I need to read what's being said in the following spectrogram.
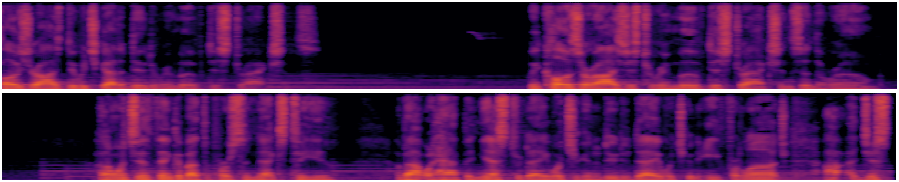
close your eyes, do what you got to do to remove distractions. We close our eyes just to remove distractions in the room. I don't want you to think about the person next to you, about what happened yesterday, what you're going to do today, what you're going to eat for lunch. I just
